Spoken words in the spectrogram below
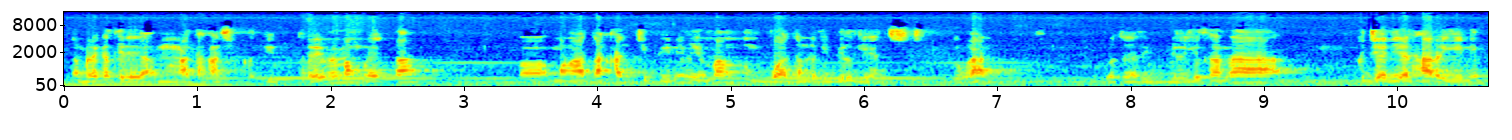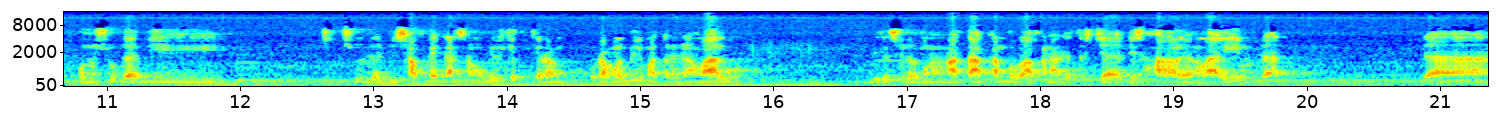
Nah, mereka tidak mengatakan seperti itu. Tapi memang mereka uh, mengatakan chip ini memang buatan dari Bill Gates gitu kan. Buatan dari Bill Gates karena kejadian hari ini pun sudah di sudah disampaikan sama Bill kurang, kurang lebih lima tahun yang lalu. Bill sudah mengatakan bahwa akan ada terjadi hal-hal yang lain dan dan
